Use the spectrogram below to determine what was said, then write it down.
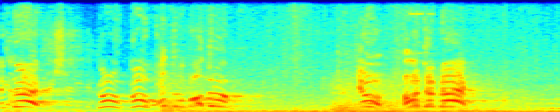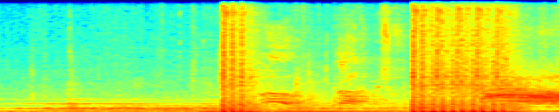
Ender! Go, go! Otrop, otrop! Yo, hold them back! Ah! Ah! Ah!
